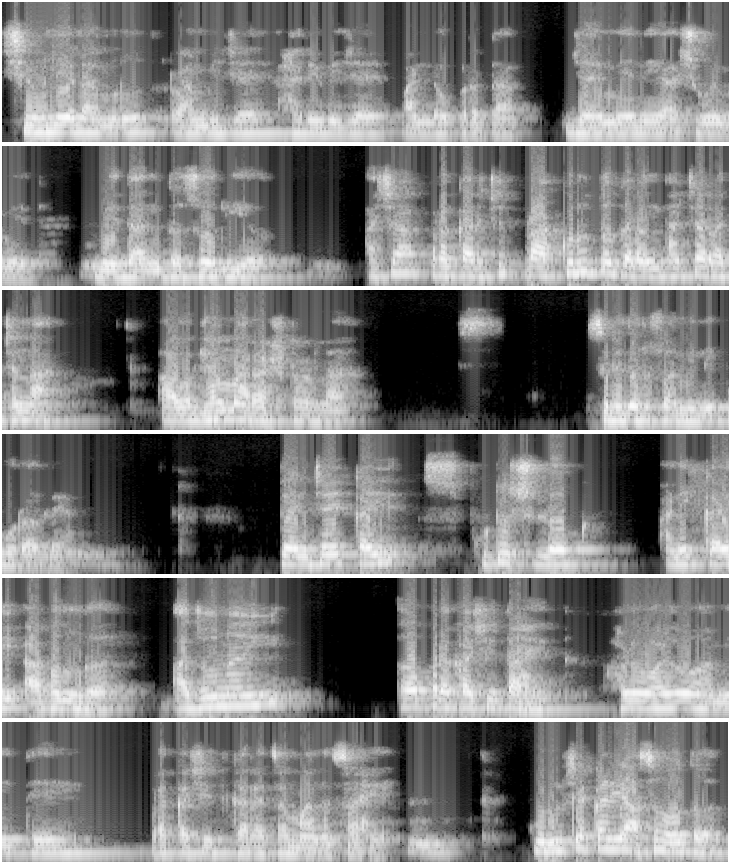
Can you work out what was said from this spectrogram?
शिवलेला अमृत रामविजय हरिविजय पांडव प्रताप जयमेनी अश्वमेध वेदांत सूर्य अशा प्रकारचे प्राकृत ग्रंथाच्या रचना अवघ्या महाराष्ट्राला श्रीधर स्वामींनी पुरवल्या. त्यांचे काही स्फुट श्लोक आणि काही अभंग अजूनही अप्रकाशित आहेत. हळूहळू आम्ही ते प्रकाशित करायचा मानस आहे. पूर्वीच्या काळी असं होतं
